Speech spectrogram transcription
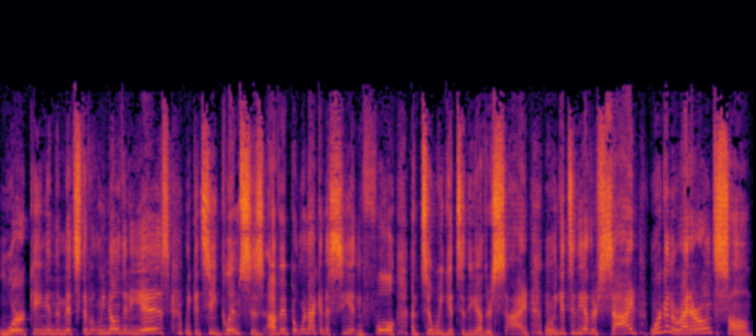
working in the midst of it. We know that He is. We can see glimpses of it, but we're not going to see it in full until we get to the other side. When we get to the other side, we're going to write our own psalm.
